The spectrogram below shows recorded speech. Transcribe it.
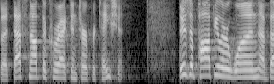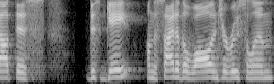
but that's not the correct interpretation. There's a popular one about this, this gate on the side of the wall in Jerusalem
